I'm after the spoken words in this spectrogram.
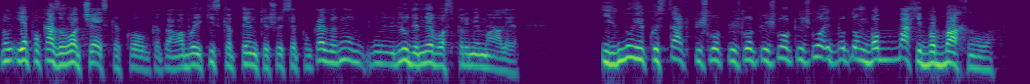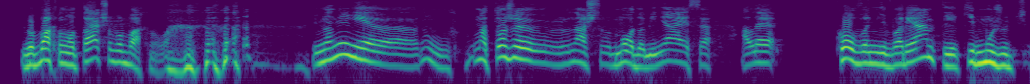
ну, я показував, чеська ковка там, або якісь картинки, щось я показував. Ну, люди не восприймали. І ну, якось так пішло, пішло, пішло, пішло, і потім бабах і бабахнуло. Бабахнуло так, що бабахнуло. І на нині, е, ну, вона теж наша мода міняється, але ковані варіанти, які можуть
